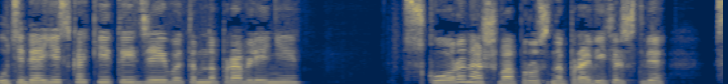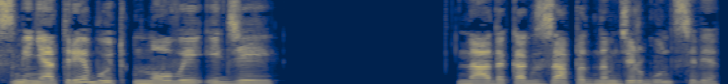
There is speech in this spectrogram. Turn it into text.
У тебя есть какие-то идеи в этом направлении? Скоро наш вопрос на правительстве с меня требует новые идеи. Надо, как в западном Дергунцеве.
